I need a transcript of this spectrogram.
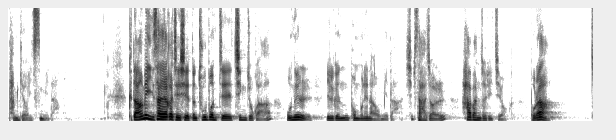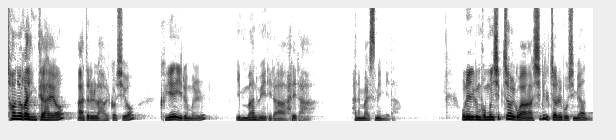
담겨 있습니다. 그 다음에 이사야가 제시했던 두 번째 징조가 오늘 읽은 본문에 나옵니다. 14절 하반절이지요. 보라, 처녀가 잉태하여 아들을 낳을 것이요 그의 이름을 임마누엘이라 하리라 하는 말씀입니다. 오늘 읽은 본문 10절과 11절을 보시면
